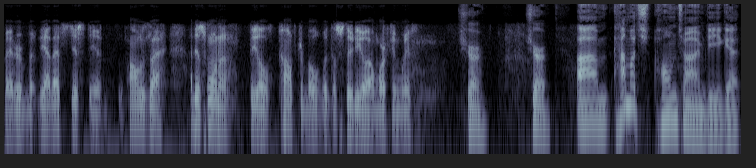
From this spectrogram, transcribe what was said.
better, but yeah, that's just it. As long as I, I just want to feel comfortable with the studio I'm working with. Sure. Sure. Um, how much home time do you get?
